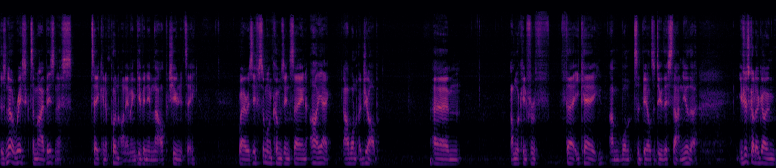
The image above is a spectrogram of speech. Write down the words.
there's no risk to my business taking a punt on him and giving him that opportunity. Whereas if someone comes in saying, "Oh yeah, I want a job," um, I'm looking for 30k, I want to be able to do this, that, and the other. You've just got to go and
